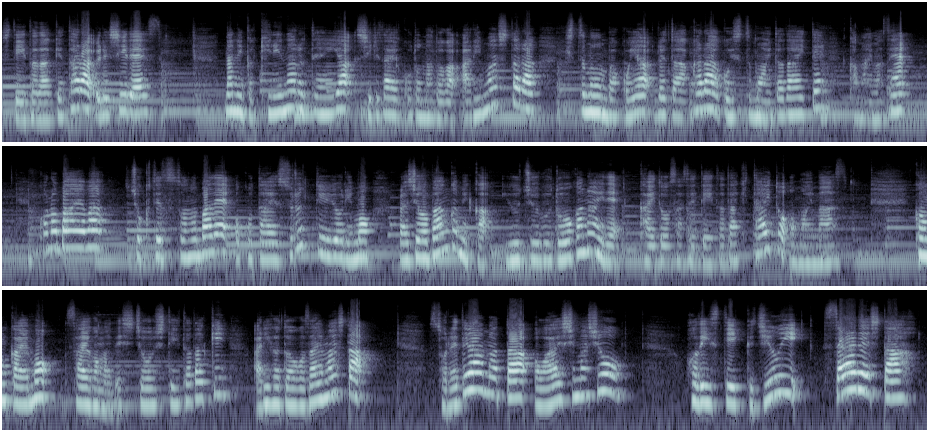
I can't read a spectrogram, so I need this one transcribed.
していただけたら嬉しいです。何か気になる点や知りたいことなどがありましたら質問箱やレターからご質問いただいて構いません。この場合は直接その場でお答えするっていうよりもラジオ番組か YouTube 動画内で回答させていただきたいと思います。今回も最後まで視聴していただきありがとうございました。それではまたお会いしましょう。ホリスティック獣医サラでした。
